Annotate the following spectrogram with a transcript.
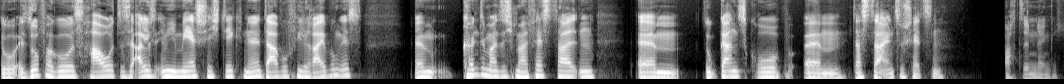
so Esophagus, Haut, das ist alles irgendwie mehrschichtig, ne? Da, wo viel Reibung ist, ähm, könnte man sich mal festhalten, ähm, so ganz grob ähm, das da einzuschätzen. macht Sinn, denke ich.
